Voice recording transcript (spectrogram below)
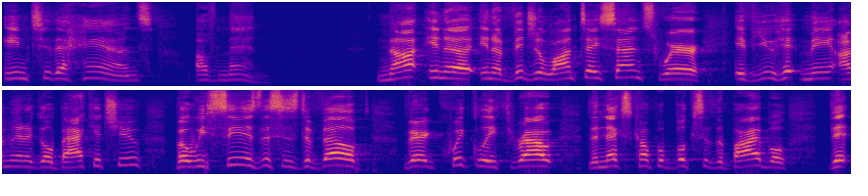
into the hands of men. Not in a, in a vigilante sense where if you hit me, I'm going to go back at you. But we see as this is developed very quickly throughout the next couple books of the Bible that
